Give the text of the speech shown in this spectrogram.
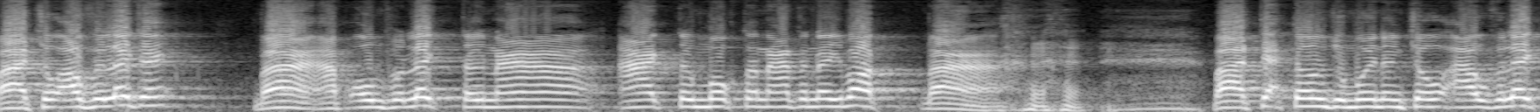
បាទចូល Outfield ទេបាទអាប្អូន Felix ទៅណាអាចទៅមុខទៅណាទៅណីបត់បាទបាទតាក់ទងជាមួយនឹងចូល Outfield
